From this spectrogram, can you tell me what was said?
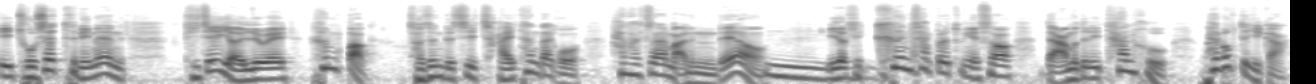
이 조샤트리는 디젤 연료에 흠뻑 젖은 듯이 잘 탄다고 한 학자는 말했는데요. 이렇게 큰 산불을 통해서 나무들이 탄 후 회복되기가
